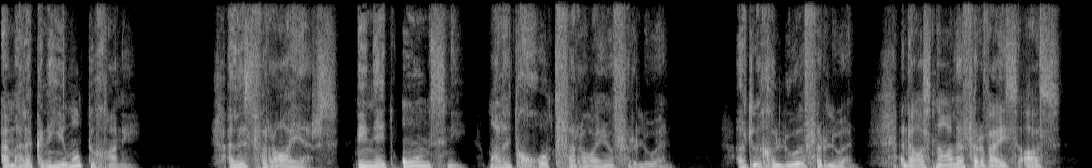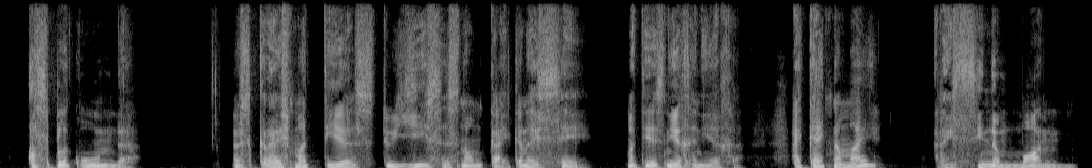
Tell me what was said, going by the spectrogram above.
"Um hulle kan nie hemel toe gaan nie. Hulle is verraaiers. Nie net ons nie, maar hulle het God verraai en verloon. Hulle het hulle geloof verloon." En daar's na hulle verwys as asblik honde. Nou skryf Matteus toe Jesus na hom kyk en hy sê Matteus 9:9. Hy kyk na my en hy sien 'n man.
